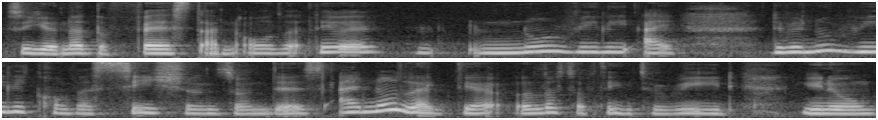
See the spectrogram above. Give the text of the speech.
so you're not the first and all that. There were no really i there were no really conversations on this. I know like there are a lot of things to read you know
